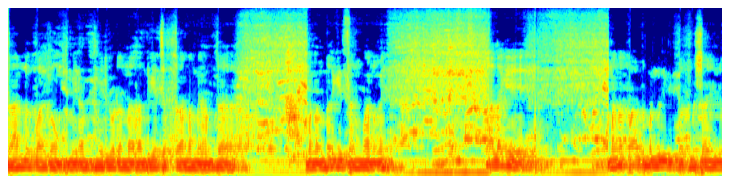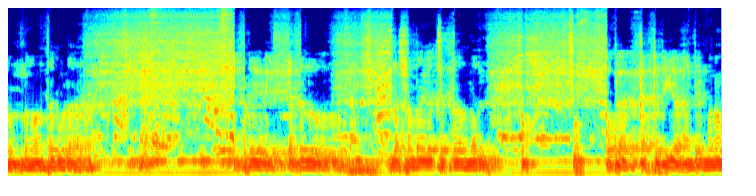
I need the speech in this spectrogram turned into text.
దానిలో భాగం మీరు మీరు కూడా ఉన్నారు. అందుకే చెప్తా ఉన్నాం మీరంతా మనందరికీ సన్మానమే. అలాగే మన పాత మంది పద్మశాలిలో మనం అంతా కూడా ఇప్పుడే పెద్దలు లక్ష్మణరావు గారు చెప్తా ఉన్నారు. ఒక కట్టడిగా అంటే మనం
